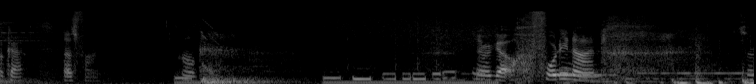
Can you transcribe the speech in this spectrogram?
Okay, that's fine. Okay. There we go. 49. It's our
